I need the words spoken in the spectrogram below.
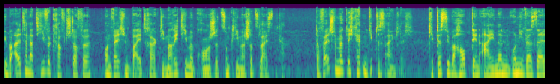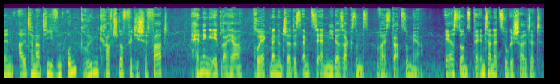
über alternative Kraftstoffe und welchen Beitrag die maritime Branche zum Klimaschutz leisten kann. Doch welche Möglichkeiten gibt es eigentlich? Gibt es überhaupt den einen universellen, alternativen und grünen Kraftstoff für die Schifffahrt? Henning Edlerherr, Projektmanager des MCN Niedersachsens, weiß dazu mehr. Er ist uns per Internet zugeschaltet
